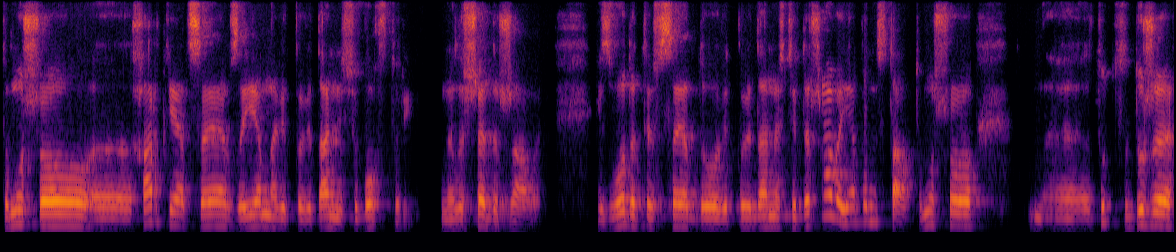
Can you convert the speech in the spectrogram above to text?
Тому що е, хартія це взаємна відповідальність обох сторін, не лише держави. І зводити все до відповідальності держави я би не став, тому що е, тут дуже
